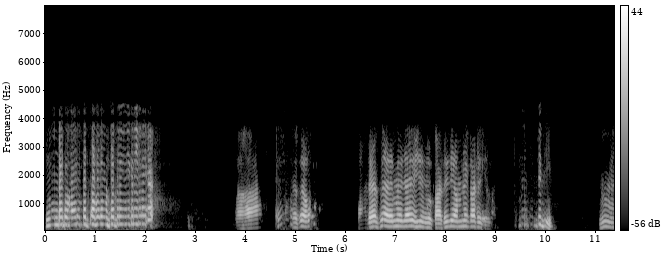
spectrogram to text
ઈવન તો મારે બટકા પડે પતરી નીકળી જાય હા. કાઢે છે એમ જાય કાઢી દી અમને કાઢી દી. હમ.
